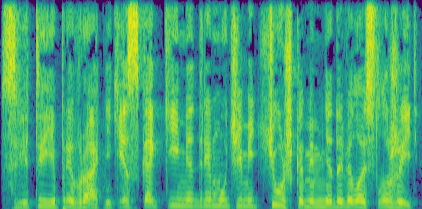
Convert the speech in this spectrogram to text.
«Святые привратники, с какими дремучими чушками мне довелось служить!»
